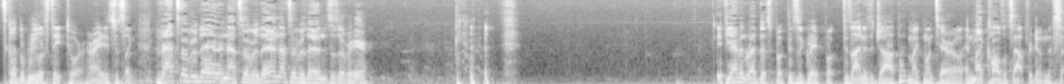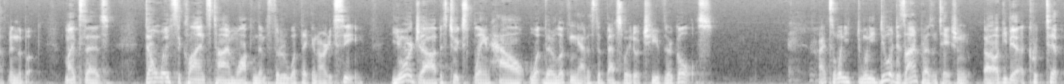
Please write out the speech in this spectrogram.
It's called the real estate tour, right? It's just like, that's over there, and that's over there, and that's over there, and this is over here. if you haven't read this book, this is a great book. Design is a Job by Mike Monteiro. and Mike calls us out for doing this stuff in the book. Mike says, don't waste the client's time walking them through what they can already see. Your job is to explain how what they're looking at is the best way to achieve their goals. Right? So when you, when you do a design presentation, uh, I'll give you a quick tip.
